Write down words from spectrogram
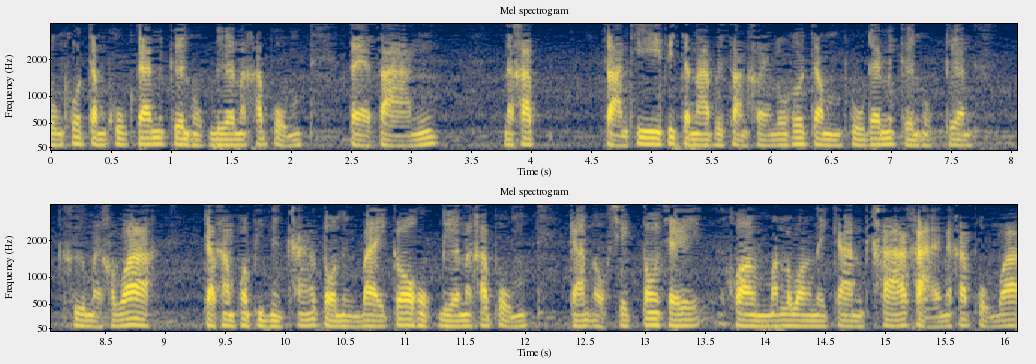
ลงโทษจำคุกได้ไม่เกินหกเดือนนะครับ ผมแต่ศาลนะครับศาลที่พิจารณาเป็นศาลแขวงลงโทษจำคุกได้ไม่เกินหกเดือน คือหมายความว่าการทำความผิดหนึ่งครั้งต่อหนึ่งใบก็หกเดือนนะครับ ผมการออกเช็คต้องใช้ความระมัดระวังในการค้าขายนะครับ ผมว่า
